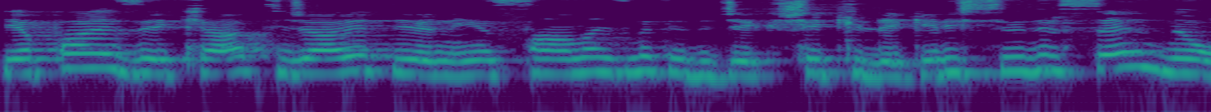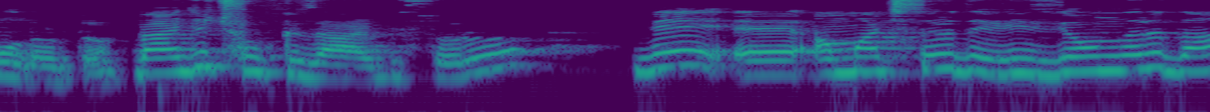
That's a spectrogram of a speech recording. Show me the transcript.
Yapay zeka ticaret yerine insana hizmet edecek şekilde geliştirilirse ne olurdu? Bence çok güzel bir soru ve e, amaçları da vizyonları da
